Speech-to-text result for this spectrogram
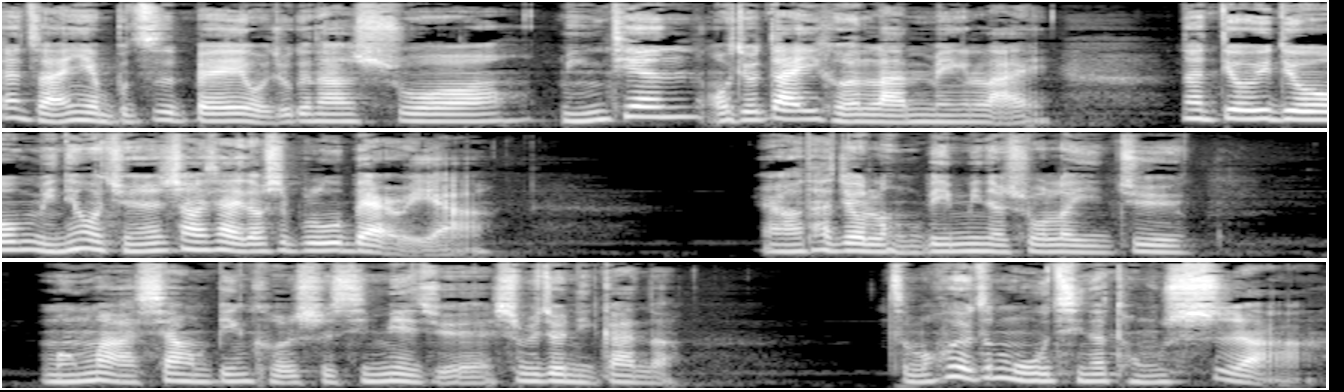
但咱也不自卑，我就跟他说，明天我就带一盒蓝莓来，那丢一丢，明天我全身上下也都是 blueberry 啊。然后他就冷冰冰的说了一句：“猛犸象冰河时期灭绝，是不是就你干的？怎么会有这么无情的同事啊？”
